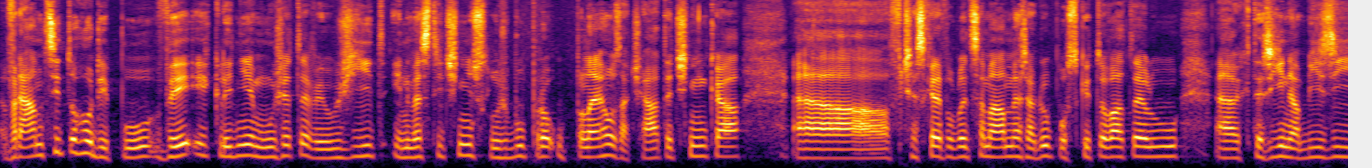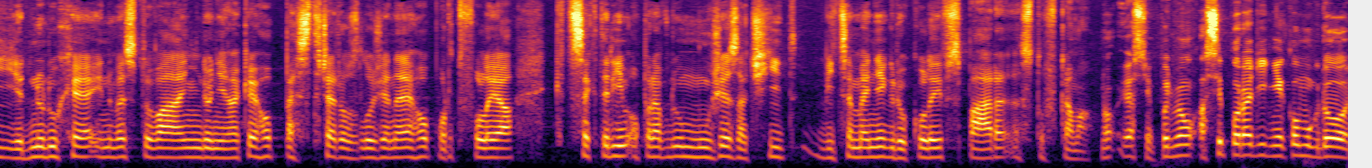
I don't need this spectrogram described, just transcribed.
V rámci toho DIPu vy i klidně můžete využít investiční službu pro úplného začátečníka. Eh, v České republice máme řadu poskytovatelů, kteří nabízí jednoduché investování do nějakého pestře rozloženého portfolia, se kterým opravdu může začít víceméně kdokoliv s pár stovkama. No jasně, pojďme asi poradit někomu, kdo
